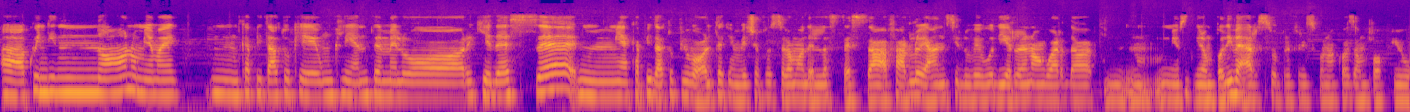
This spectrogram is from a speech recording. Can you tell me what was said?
Uh, quindi no, non mi è mai mh, mm, capitato che un cliente me lo richiedesse, mm, mi è capitato più volte che invece fosse la modella stessa a farlo e anzi dovevo dirle no guarda mm, il mio stile è un po' diverso, preferisco una cosa un po' più,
